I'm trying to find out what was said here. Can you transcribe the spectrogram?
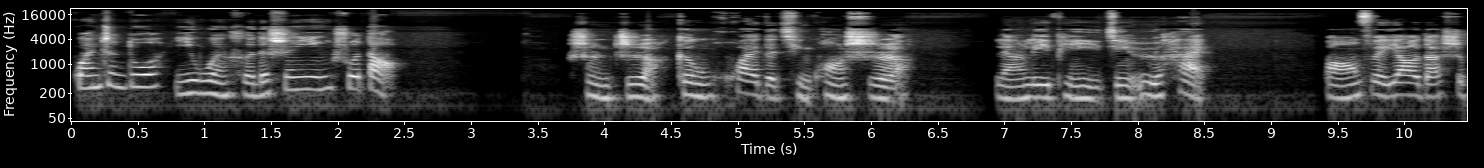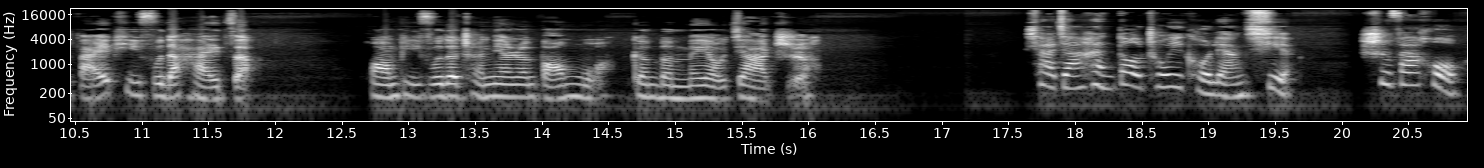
关正多以吻合的声音说道：“甚至更坏的情况是。”梁丽萍已经遇害，绑匪要的是白皮肤的孩子，黄皮肤的成年人保姆根本没有价值。夏家汉倒抽一口凉气。事发后，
